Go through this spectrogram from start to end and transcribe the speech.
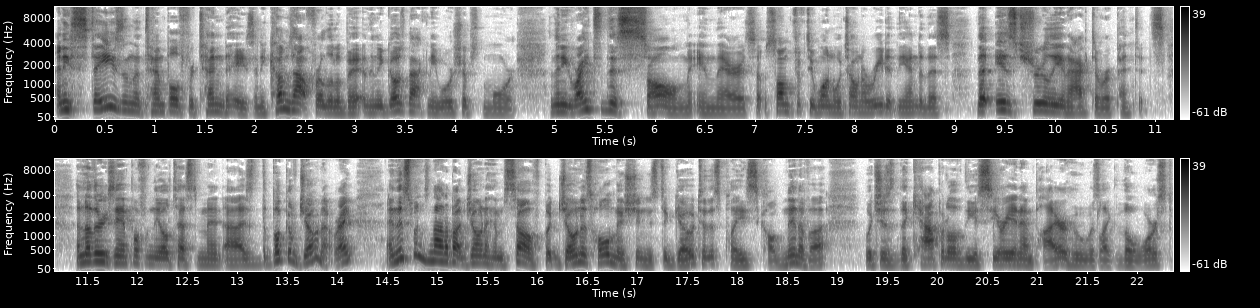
and he stays in the temple for 10 days and he comes out for a little bit and then he goes back and he worships more. And then he writes this psalm in there. It's Psalm 51, which I want to read at the end of this, that is truly an act of repentance. Another example from the Old Testament uh, is the book of Jonah, right? And this one's not about Jonah himself, but Jonah's whole mission is to go to this place called Nineveh, which is the capital of the Assyrian Empire, who was like the worst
